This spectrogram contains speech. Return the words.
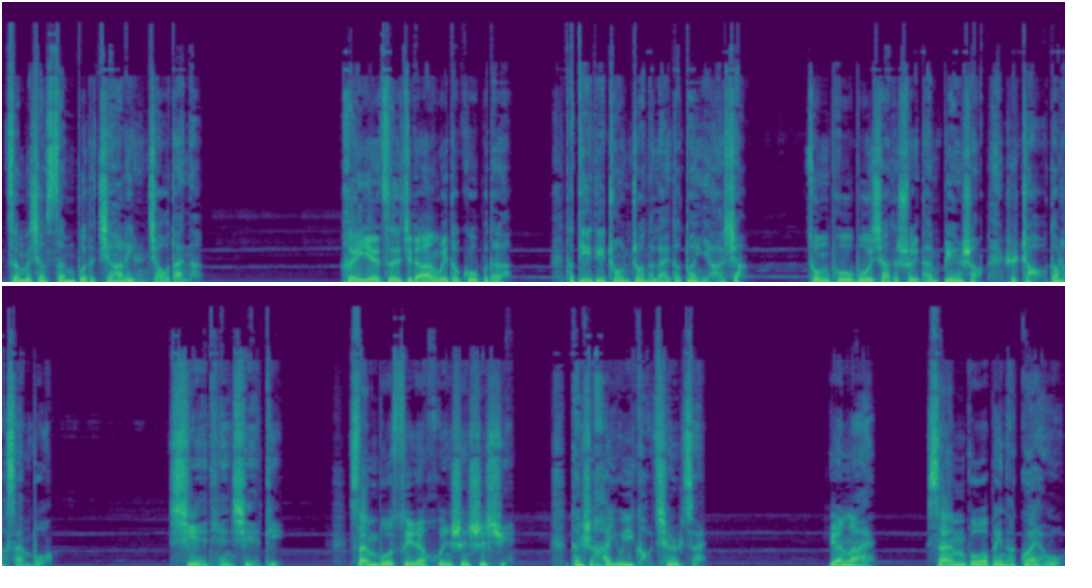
怎么向三伯的家里人交代呢？黑爷自己的安危都顾不得，他跌跌撞撞的来到断崖下，从瀑布下的水潭边上是找到了三伯。谢天谢地，三伯虽然浑身是血，但是还有一口气儿在。原来，三伯被那怪物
